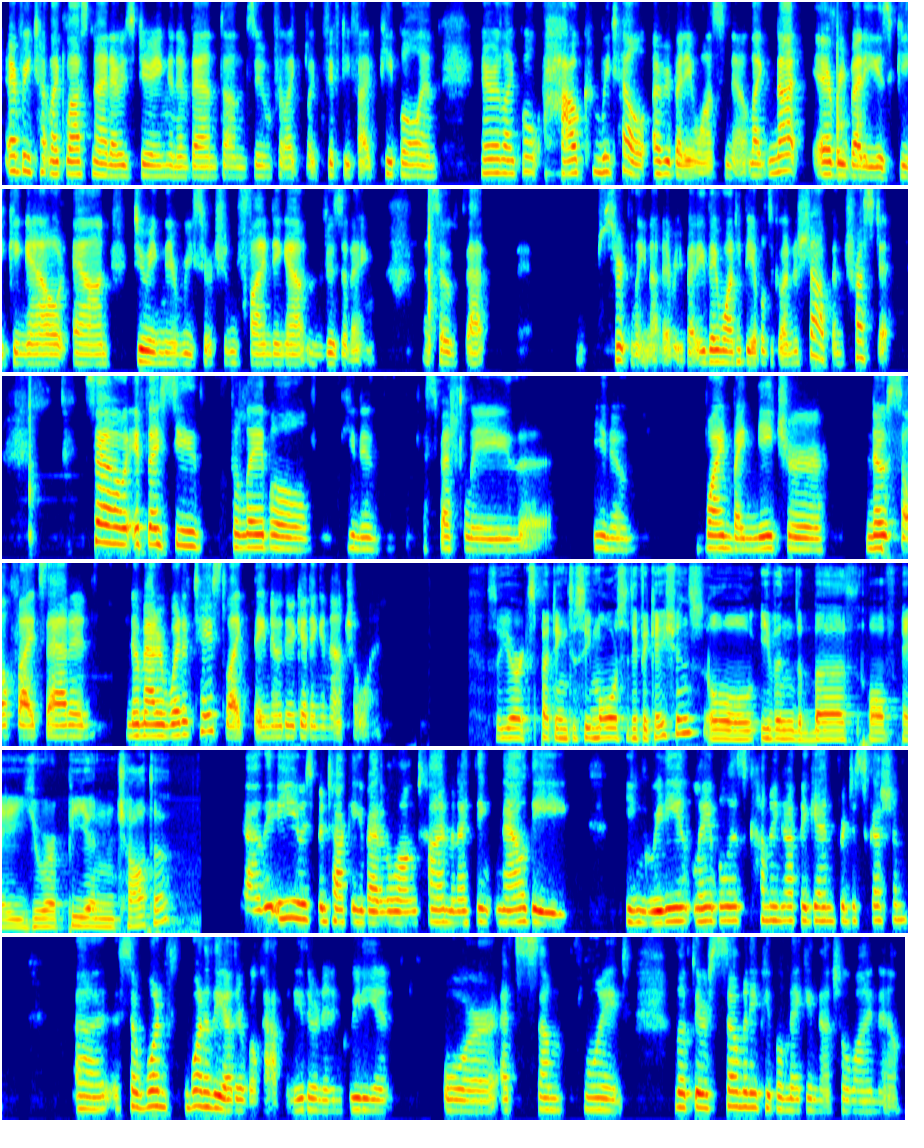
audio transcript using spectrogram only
Every time, like last night, I was doing an event on Zoom for like like 55 people, and they're like, "Well, how can we tell?" Everybody wants to know. Like, not everybody is geeking out and doing their research and finding out and visiting, and so that certainly not everybody. They want to be able to go into shop and trust it. So if they see the label, you know, especially the, you know, wine by nature, no sulfites added, no matter what it tastes like, they know they're getting a natural wine. So you're expecting to see more certifications or even the birth of a European charter? Yeah, the EU has been talking about it a long time, and I think now the ingredient label is coming up again for discussion. Uh, so one one or the other will happen, either in an ingredient or at some point. Look, there's so many people making natural wine now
